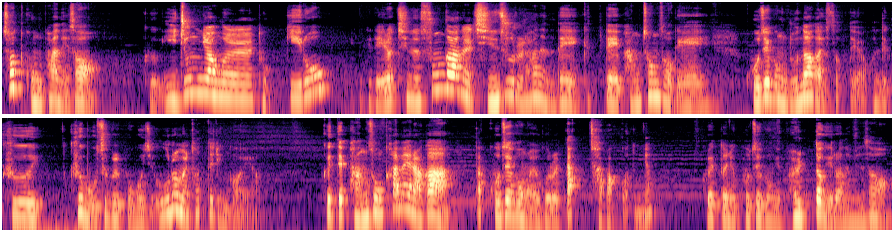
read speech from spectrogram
첫 공판에서 그 이중령을 도끼로 내려치는 순간을 진술을 하는데 그때 방청석에 고재봉 누나가 있었대요. 근데 그, 그 모습을 보고 이제 울음을 터뜨린 거예요. 그때 방송 카메라가 딱 고재봉 얼굴을 딱 잡았거든요. 그랬더니 고재봉이 벌떡 일어나면서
